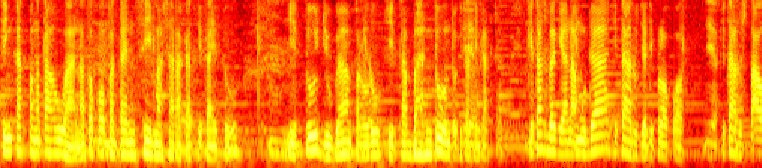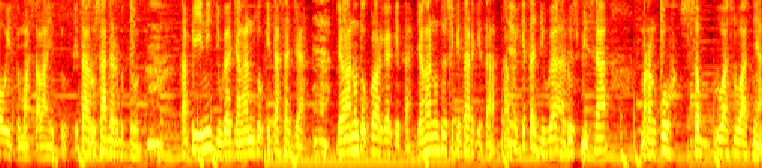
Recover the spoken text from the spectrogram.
tingkat pengetahuan atau Hmm. kompetensi masyarakat kita itu Hmm. itu juga perlu kita bantu untuk kita Iya. tingkatkan. Kita sebagai anak muda kita harus jadi pelopor. Iya. Kita harus tahu itu masalah itu. Kita harus sadar betul. Hmm. Tapi ini juga jangan untuk kita saja. Hmm. Jangan untuk keluarga kita, jangan untuk sekitar kita. Tapi Iya. kita juga harus bisa merengkuh seluas-luasnya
